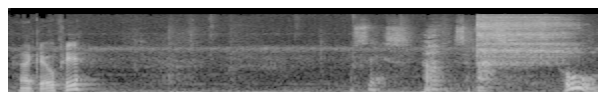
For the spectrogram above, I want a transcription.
Can I get up here? What's this? Oh, it's a mask. Oh.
